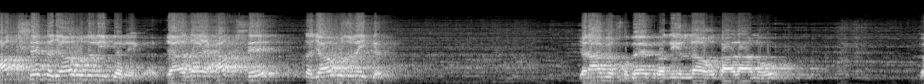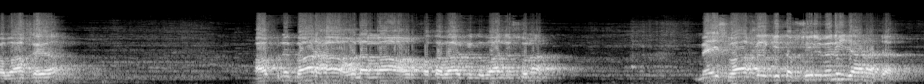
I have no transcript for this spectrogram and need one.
حق سے تجاوز نہیں کرے گا۔ زیادہ حق سے تجاوز نہیں کرے۔ جناب خبیب رضی اللہ تعالیٰ عنہ کا واقعہ آپ نے بارہا علماء اور فتبہ کی زبان سنا۔ میں اس واقعے کی تفصیل میں نہیں جانا چاہتا۔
